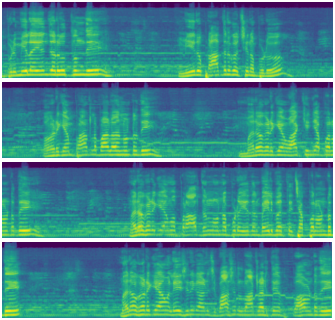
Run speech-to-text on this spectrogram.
ఇప్పుడు మీలో ఏం జరుగుతుంది? మీరు ప్రార్థనకు వచ్చినప్పుడు ఒకడికి ఏం పాటలు పాడాలని ఉంటుంది? మరొకడికి ఏం వాక్యం చెప్పాలని ఉంటుంది? మరొకడికి ఏమో ప్రార్థనలో ఉన్నప్పుడు ఏదైనా బయలుపెడితే చెప్పాలని ఉంటుంది? మరొకడికి ఏమో లేచిన కాడి నుంచి భాషలు మాట్లాడితే బాగుంటుంది?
